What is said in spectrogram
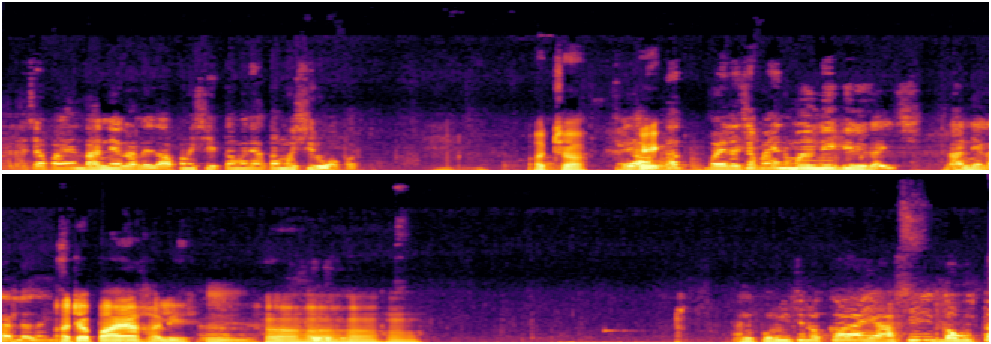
बैलाच्या पायाने धान्य काढायचं आपण शेतामध्ये आता मशीन वापरतो. अच्छा. हे आता बैलाच्या पायाने मळणी केली जायची. धान्य काढलं जायचं. अच्छा पायाखाली. हा. हा हा हा आणि पूर्वीचे लोक अशी गवत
